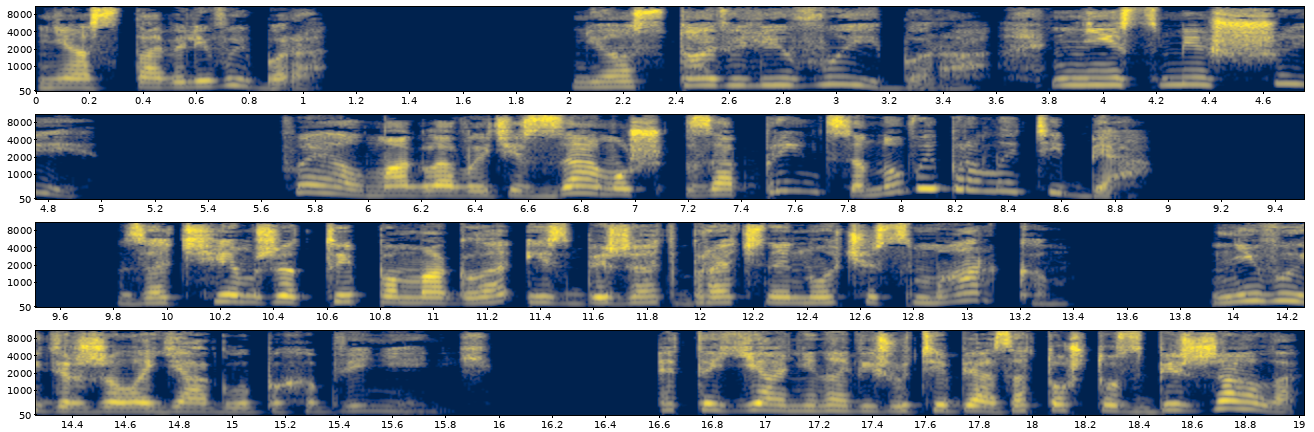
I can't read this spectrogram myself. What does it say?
не оставили выбора. Не оставили выбора, не смеши. Фэл могла выйти замуж за принца, но выбрала тебя. Зачем же ты помогла избежать брачной ночи с Марком? Не выдержала я глупых обвинений. Это я ненавижу тебя за то, что сбежала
